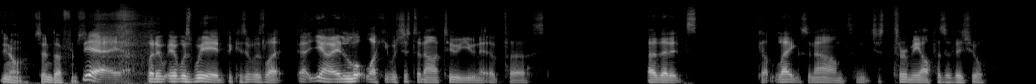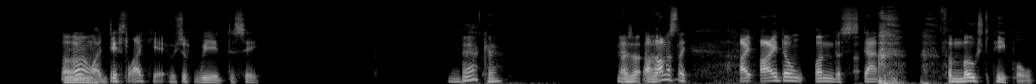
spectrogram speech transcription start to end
you know same difference. yeah, yeah. But it, it was weird because it was like uh, you know it looked like it was just an R two unit at first, and then it's got legs and arms, and it just threw me off as a visual. I don't Hmm. like dislike it. It was just weird to see. Yeah, okay. Is that- uh, that- honestly, I, I don't understand. for most people,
